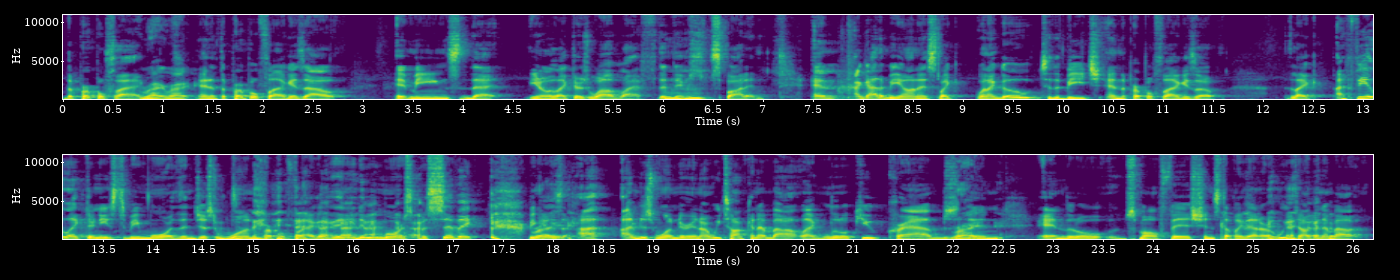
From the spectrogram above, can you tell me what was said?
the purple flag. Right, right. And if the purple flag is out, it means that you know, like there's wildlife that they've Mm-hmm. s- spotted. And I got to be honest, like when I go to the beach and the purple flag is up. Like I feel like there needs to be more than just one purple flag. Like they need to be more specific because Right. I I'm just wondering, are we talking about like little cute crabs Right. and and little small fish and stuff like that? Or are we talking about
